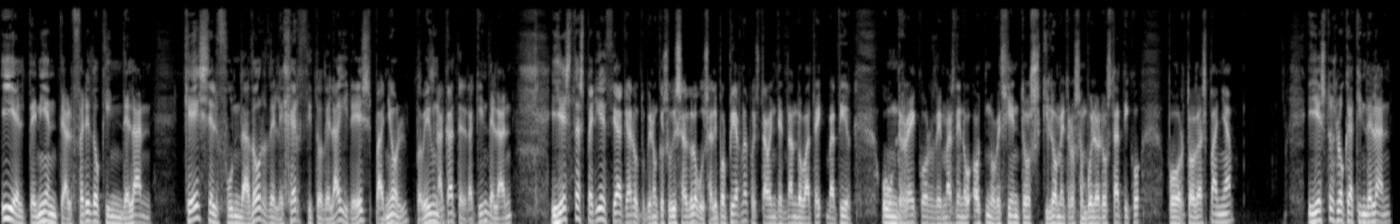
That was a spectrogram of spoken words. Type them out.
y el teniente Alfredo Quindelán, que es el fundador del Ejército del Aire español, todavía hay una cátedra aquí en y esta experiencia, claro, tuvieron que subirse al globo y salir por piernas, pues estaba intentando batir un récord de más de 900 kilómetros en vuelo aerostático por toda España, y esto es lo que a Quindelán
